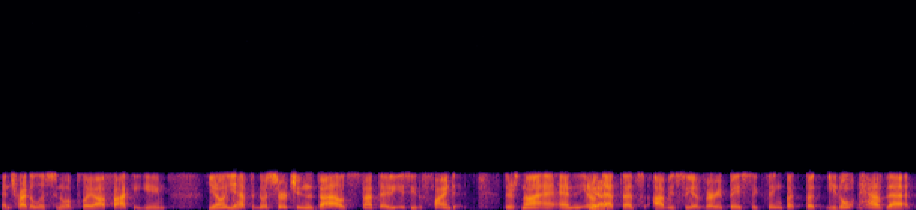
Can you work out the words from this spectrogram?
and try to listen to a playoff hockey game, you know, you have to go searching the dials. It's not that easy to find it. There's not, and you know Yeah. that that's obviously a very basic thing, but but you don't have that.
